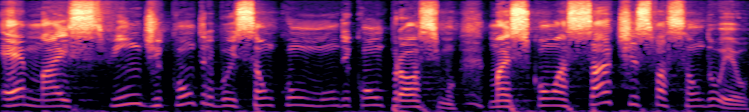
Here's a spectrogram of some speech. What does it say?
é mais fim de contribuição com o mundo e com o próximo, mas com a satisfação do eu.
